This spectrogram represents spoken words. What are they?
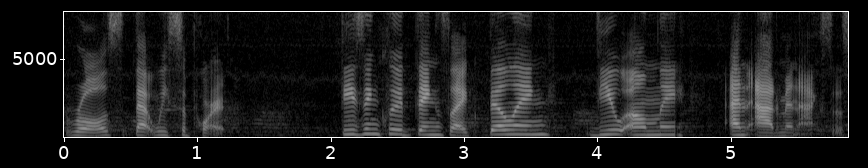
roles that we support. These include things like billing, view only, and admin access.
